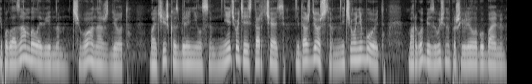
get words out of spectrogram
И по глазам было видно, чего она ждет. Мальчишка взбеленился. «Нечего тебе торчать. Не дождешься. Ничего не будет». Марго беззвучно пошевелила губами.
